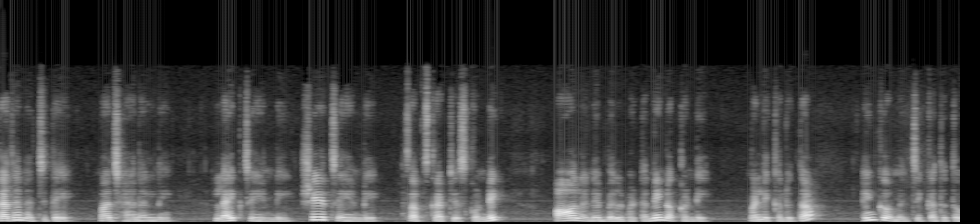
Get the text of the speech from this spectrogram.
కథ నచ్చితే మా ఛానల్ని లైక్ చేయండి షేర్ చేయండి సబ్స్క్రైబ్ చేసుకోండి. ఆల్ అనే బెల్ బటన్ని నొక్కండి. మళ్ళీ కలుద్దాం. ఇంకో మంచి కథతో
